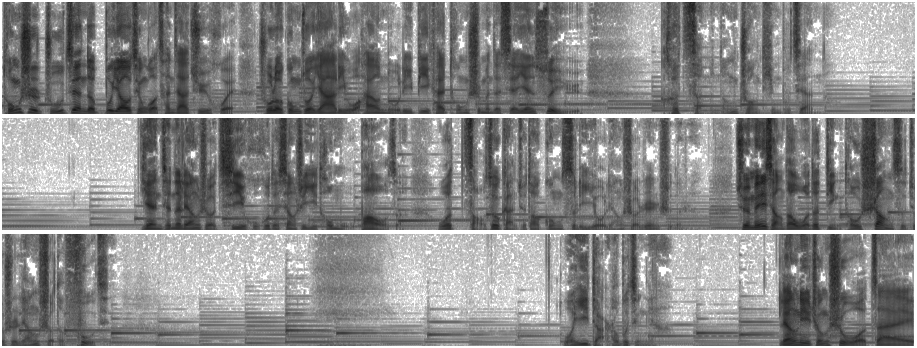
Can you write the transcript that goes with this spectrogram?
同事逐渐的不邀请我参加聚会，除了工作压力，我还要努力避开同事们的闲言碎语。可怎么能装听不见呢？眼前的梁舍气呼呼的，像是一头母豹子。我早就感觉到公司里有梁舍认识的人，却没想到我的顶头上司就是梁舍的父亲。我一点都不惊讶。梁立成是我在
